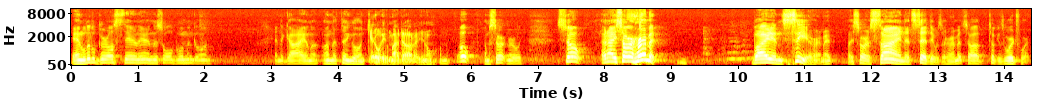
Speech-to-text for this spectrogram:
and a little girl standing there, and this old woman going, and the guy on the, on the thing going, Get away from my daughter, you know. I'm, oh, I'm starting early. So, and I saw a hermit well, I didn't see a hermit. I saw a sign that said there was a hermit, so I took his word for it.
